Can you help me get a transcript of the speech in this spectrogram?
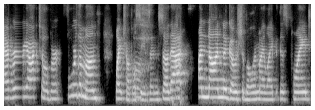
every October for the month white truffle Oh. season. So that's a non-negotiable in my life at this point.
